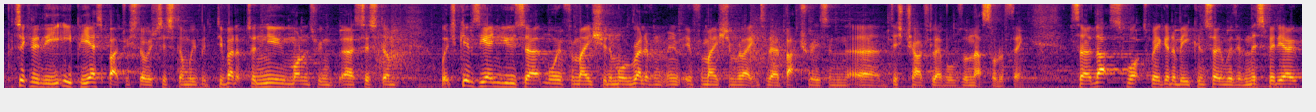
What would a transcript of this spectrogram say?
particularly the EPS battery storage system, we've developed a new monitoring uh, system which gives the end user more information and more relevant information relating to their batteries and uh, discharge levels and that sort of thing. So that's what we're going to be concerned with in this video.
